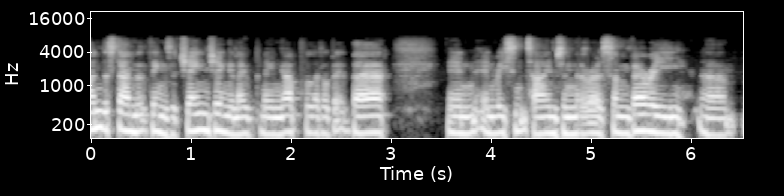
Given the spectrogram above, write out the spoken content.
I, understand that things are changing and opening up a little bit there in, in recent times, and there are some very um,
